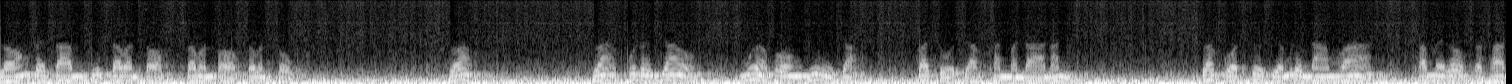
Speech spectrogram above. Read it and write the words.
หลงไปตามทิศตะวันตกตะวันออกตะวันตก เพราะพระพุทธเจ้าเมื่อพงที่จะประสูติจากคันบรรดานั้นปรากฏชื่อเสียงเรียงนามว่าทำให้โลกสะท้าน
